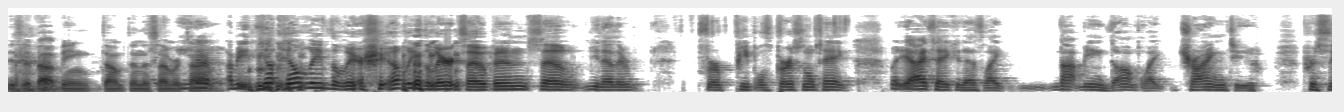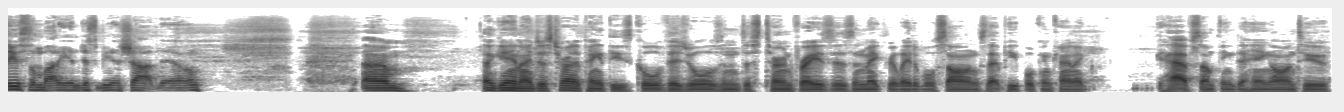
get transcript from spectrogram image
Is it about being dumped in the You summertime? know, I mean, he'll, he'll leave the lyric, he'll leave the lyrics open, so you know they're for people's personal take. But yeah, I take it as like not being dumped, like trying to pursue somebody and just being shot down. Um, again, I just try to paint these cool visuals and just turn phrases and make relatable songs that people can kind of have something to hang on to.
